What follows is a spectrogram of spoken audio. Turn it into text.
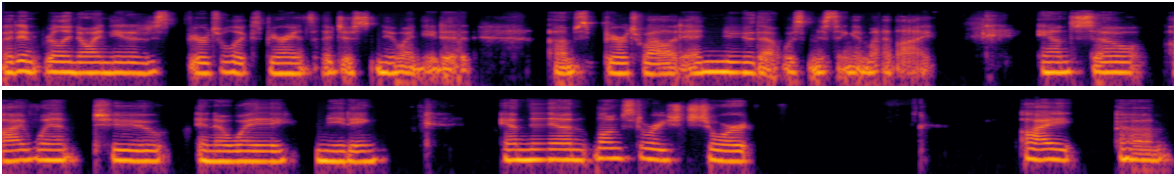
I didn't really know I needed a spiritual experience. I just knew I needed um, spirituality. I knew that was missing in my life. And so I went to an OA meeting. And then, long story short, I um,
